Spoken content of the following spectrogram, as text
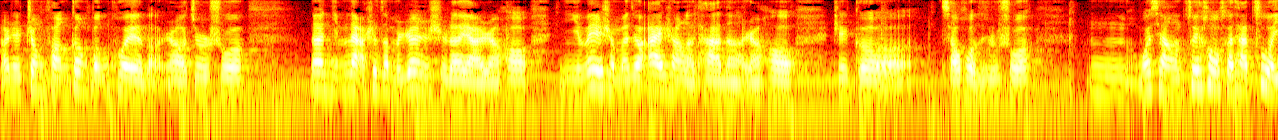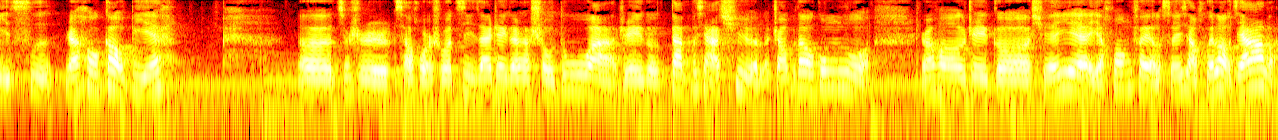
然后这正方更崩溃了，然后就是说。那你们俩是怎么认识的呀？然后你为什么就爱上了他呢？然后这个小伙子就说：“嗯，我想最后和他做一次，然后告别。”呃，就是小伙说自己在这个首都啊，这个干不下去了，找不到工作，然后这个学业也荒废了，所以想回老家了。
